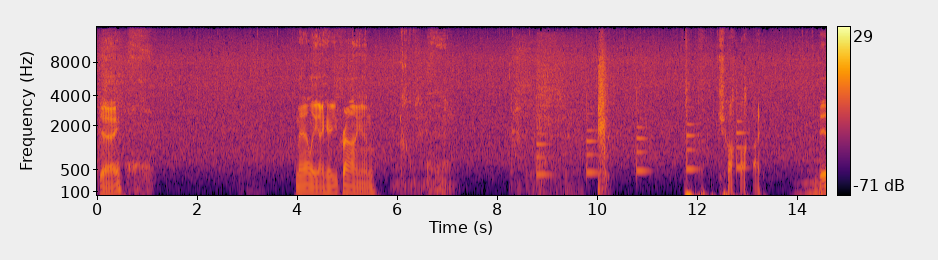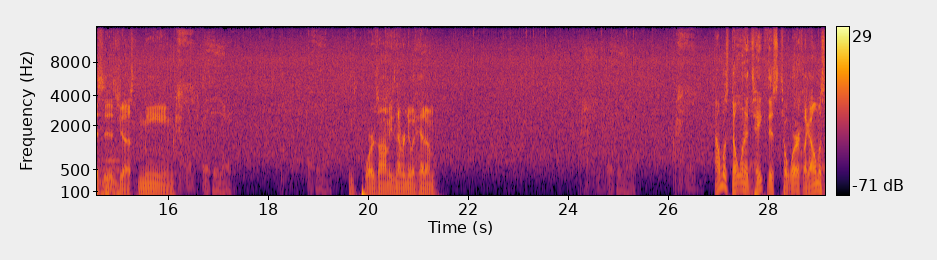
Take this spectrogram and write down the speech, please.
Okay. Smelly, I hear you crying. God. This is just mean. These poor zombies never knew it hit them. I almost don't want to take this to work. Like, I almost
